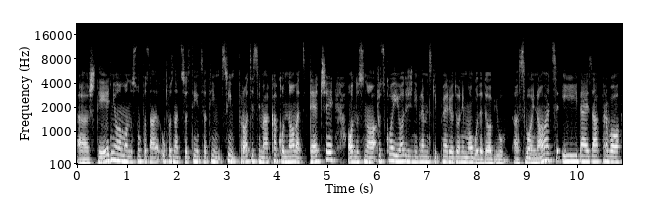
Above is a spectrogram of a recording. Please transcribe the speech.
a, štednjom, odnosno upoznati, upoznati su s tim, sa tim svim procesima kako novac teče, odnosno kroz koji određeni vremenski period oni mogu da dobiju a, svoj novac i da je zapravo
